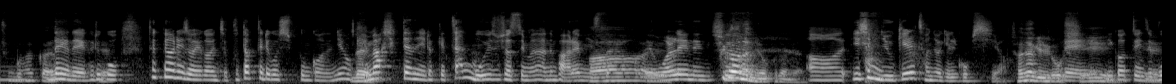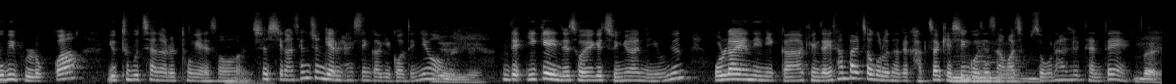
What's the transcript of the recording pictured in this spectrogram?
충분할까요? 네네. 그리고 네. 특별히 저희가 이제 부탁드리고 싶은 거는요. 네. 개막식 때는 이렇게 짠 모여주셨으면 하는 바람이 있어요. 아, 네, 예. 원래는 그 시간은요, 그, 그러면? 어, 26일 저녁 7시요. 저녁 7시. 네. 이것도 이제 예. 무비 블록과 유튜브 채널을 통해서 실시간 생중계를 할 생각이거든요. 예, 예. 근데 이게 이제 저에게 중요한 이유는 온라인이니까 굉장히 산발적으로 다들 각자 계신 음, 곳에서 아마 접속을 하실 텐데, 네.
